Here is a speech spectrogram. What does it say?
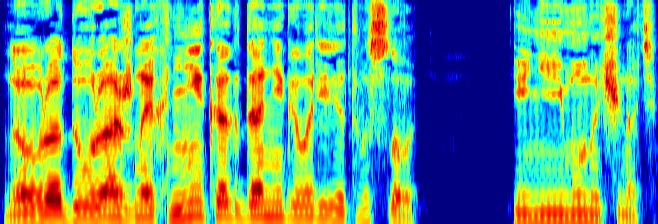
Но в роду ражных никогда не говорили этого слова и не ему начинать.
